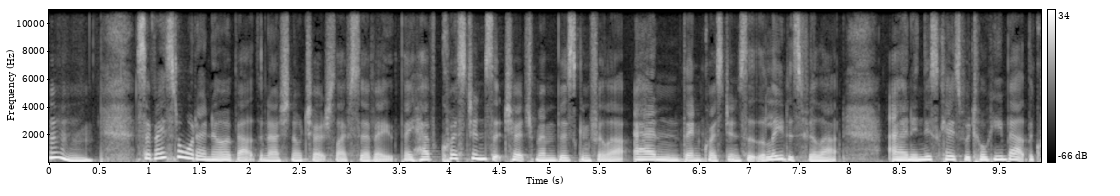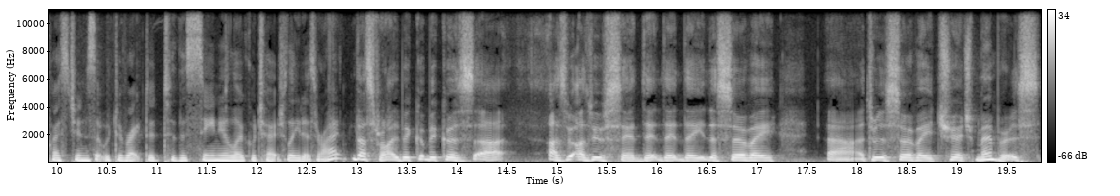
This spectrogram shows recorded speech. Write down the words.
report. So, based on what I know about the National Church Life Survey, they have questions that church members can fill out and then questions that the leaders fill out. And in this case, we're talking about the questions that were directed to the senior local church leaders, right? That's right, because, because uh, as, as we've said, the, the, the, the survey, uh, through the survey, church members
